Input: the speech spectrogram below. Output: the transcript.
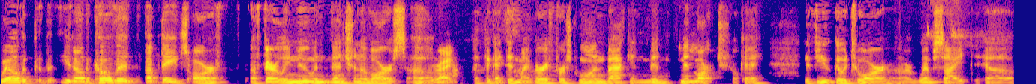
Well, the, the, you know the COVID updates are a fairly new invention of ours. Um, right. I think I did my very first one back in mid mid March. Okay. If you go to our, our website, uh,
